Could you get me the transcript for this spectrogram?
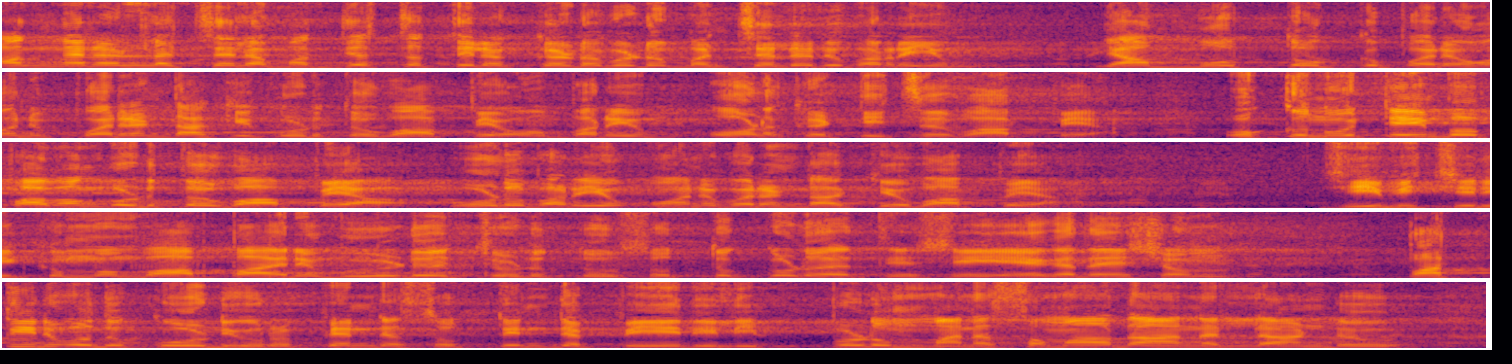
അങ്ങനെയുള്ള ചില മധ്യസ്ഥത്തിലൊക്കെ ഇടപെടുമ്പോൾ ചിലർ പറയും ഞാൻ മൂത്തോക്ക് പൊര ഓന് പൊരണ്ടാക്കി കൊടുത്തു വാപ്പയ. ഓൻ പറയും ഓളെ കെട്ടിച്ച് വാപ്പയ. ഒക്കെ നൂറ്റി അമ്പത് പവൻ കൊടുത്ത് വാപ്പയ. ഓൾ പറയും ഓന് പൊരണ്ടാക്കിയ വാപ്പയ. ജീവിച്ചിരിക്കുമ്പോൾ വാപ്പാര് വീട് വെച്ചെടുത്തു. സ്വത്തുക്കൂട് എത്തിയ ഏകദേശം പത്തിരുപത് കോടി ഉറുപ്പ്യന്റെ സ്വത്തിന്റെ പേരിൽ ഇപ്പോഴും മനസമാധാനമല്ലാണ്ട്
